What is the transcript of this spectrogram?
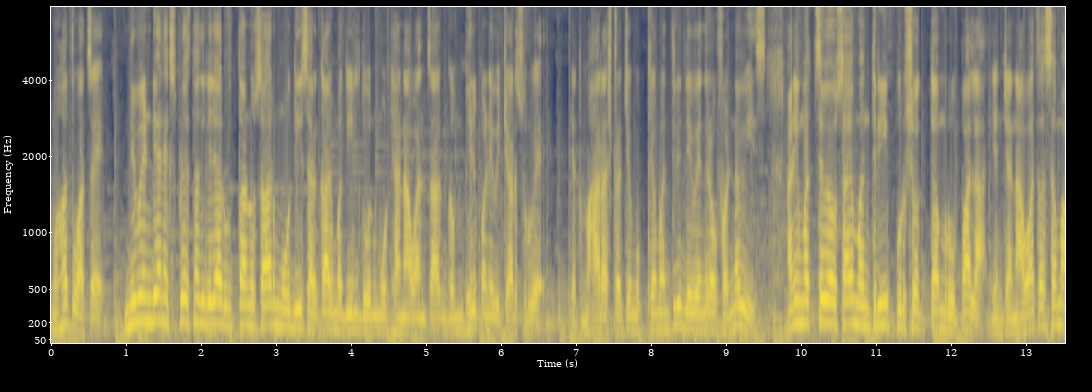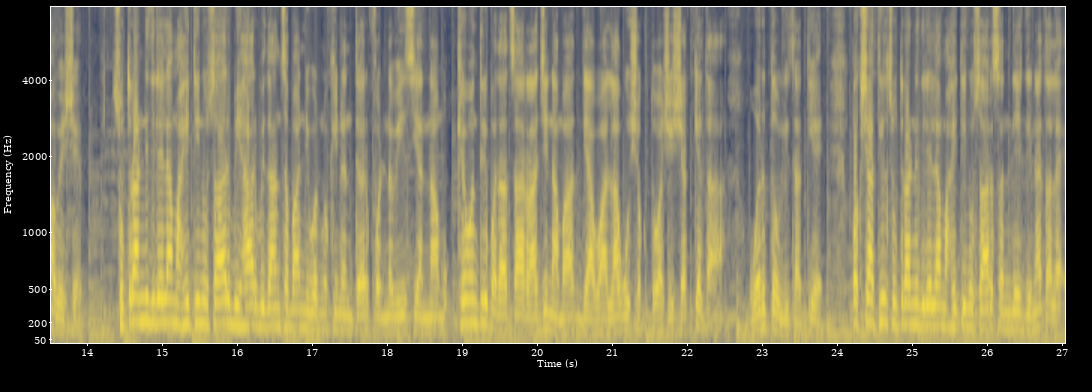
महत्त्वाचं आहे. न्यू इंडियन एक्सप्रेसनं दिलेल्या वृत्तानुसार मोदी सरकारमधील दोन मोठ्या नावांचा गंभीरपणे विचार सुरू आहे. यात महाराष्ट्राचे मुख्यमंत्री देवेंद्र फडणवीस आणि मत्स्य व्यवसाय मंत्री पुरुषोत्तम रुपाला यांच्या नावाचा समावेश आहे. सूत्रांनी दिलेल्या माहितीनुसार बिहार विधानसभा निवडणुकीनंतर फडणवीस यांना मुख्यमंत्रीपदाचा राजीनामा द्यावा लागू शकतो अशी शक्यता वर्तवली जाते पक्षातील सूत्रांनी दिलेल्या माहितीनुसार संदेश देण्यात आलाय.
